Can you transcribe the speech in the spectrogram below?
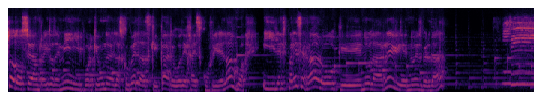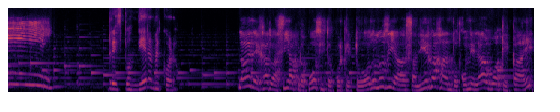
Todos se han reído de mí porque una de las cubetas que cargo deja escurrir el agua y les parece raro que no la arregle, ¿no es verdad? Sí. Respondieron a coro. La he dejado así a propósito porque todos los días al ir bajando con el agua que cae,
